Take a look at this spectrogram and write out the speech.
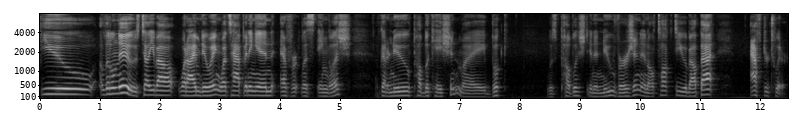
you a little news, tell you about what I'm doing, what's happening in Effortless English. I've got a new publication. My book was published in a new version, and I'll talk to you about that after Twitter.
